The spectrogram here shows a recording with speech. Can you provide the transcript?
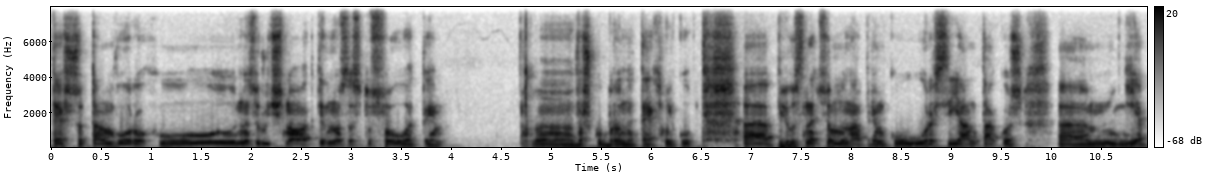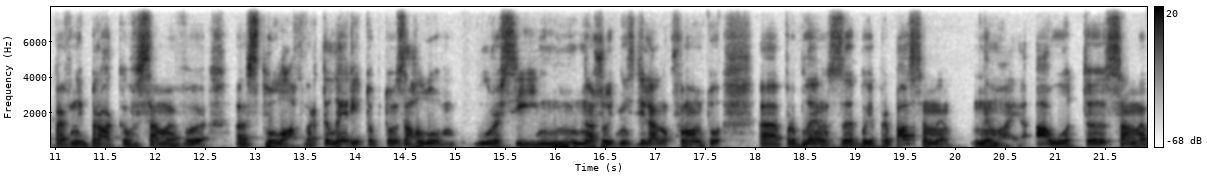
те, що там ворогу незручно активно застосовувати. Е, Важку бронетехніку, Е, плюс на цьому напрямку у росіян також е, є певний брак саме в стволах в артилерії. Тобто, загалом у Росії на жодній з ділянок фронту проблем з боєприпасами немає. А от саме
